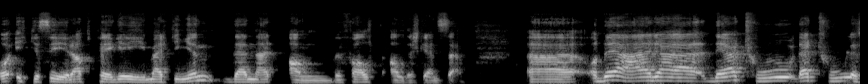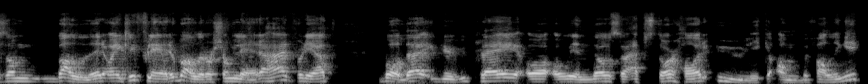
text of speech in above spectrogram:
og ikke sier at PGI-merkingen den er anbefalt aldersgrense. Uh, og det er, uh, det er, to, det er to liksom baller, og egentlig flere baller å sjonglere her. fordi at både Google Play og, og, Windows og AppStore har ulike anbefalinger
